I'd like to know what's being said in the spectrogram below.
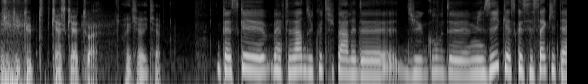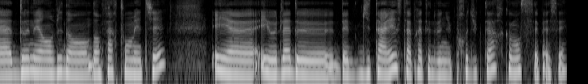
j'ai quelques petites casquettes, ouais. Ok, ok. Parce que Balthazar, du coup, tu parlais de, du groupe de musique. Est-ce que c'est ça qui t'a donné envie d'en d'en faire ton métier? Et, euh, et au-delà de- d'être guitariste, après, tu es devenu producteur. Comment ça s'est passé?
